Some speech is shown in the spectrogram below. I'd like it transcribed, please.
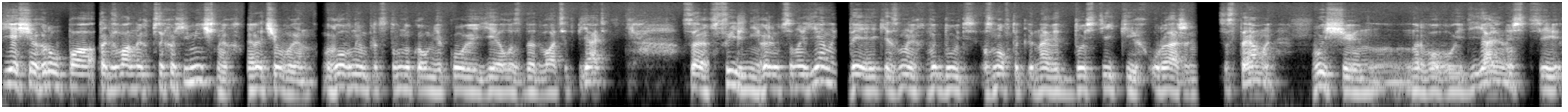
Є ще група так званих психохімічних речовин, головним представником якої є ЛСД-25. Це сильні галюциногени, деякі з них ведуть знов таки навіть до стійких уражень системи вищої нервової діяльності,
